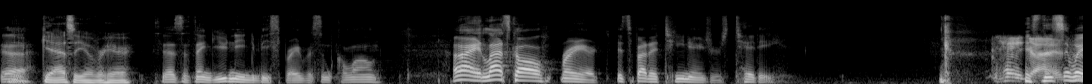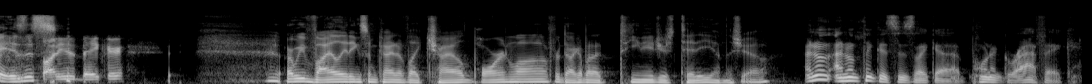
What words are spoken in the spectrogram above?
Yeah, Gassy over here. See, that's the thing. You need to be sprayed with some cologne. All right, last call right here. It's about a teenager's titty. Hey Is guys, this- wait, is this- Buddy the Baker? Are we violating some kind of like child porn law for talking about a teenager's titty on the show? I don't. I don't think this is like a pornographic oh.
